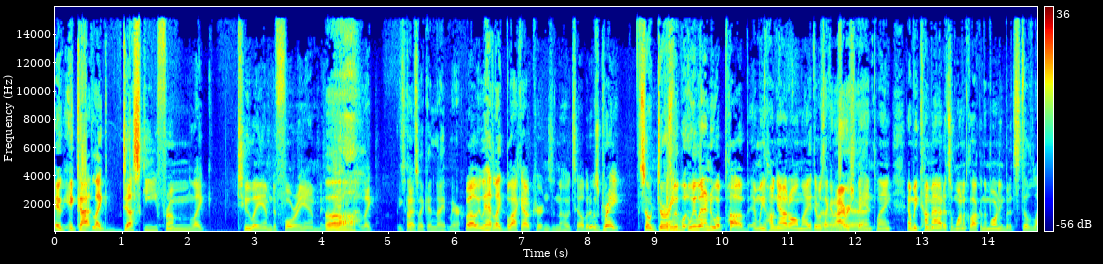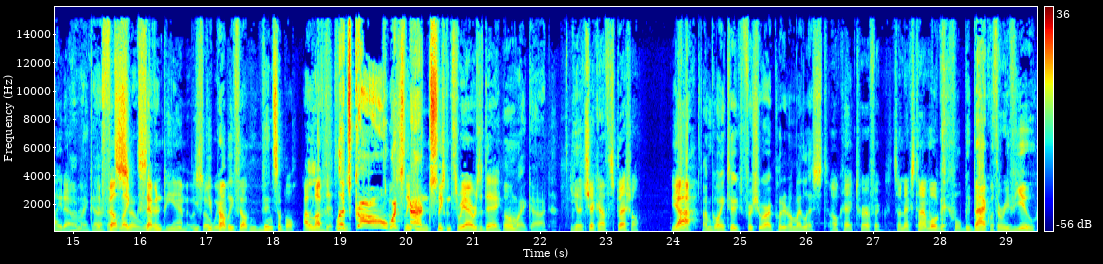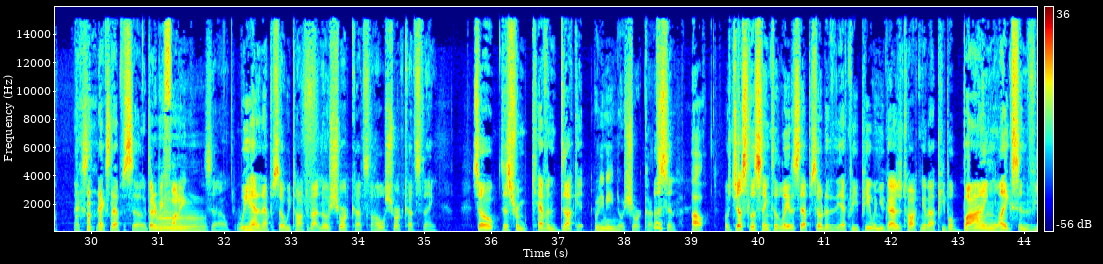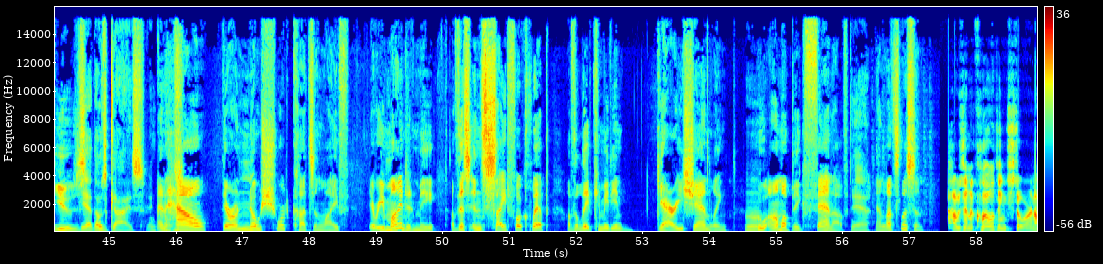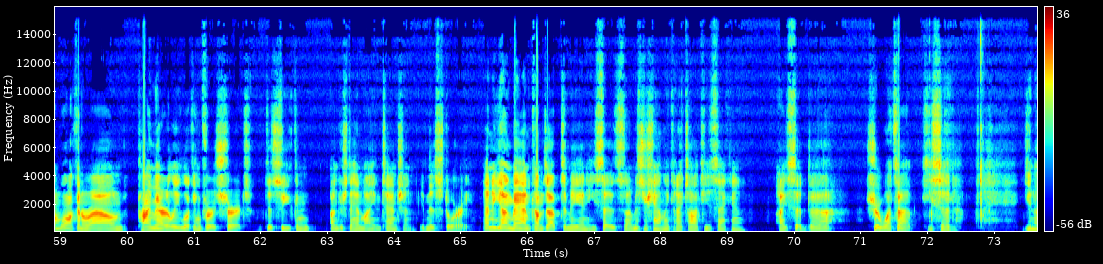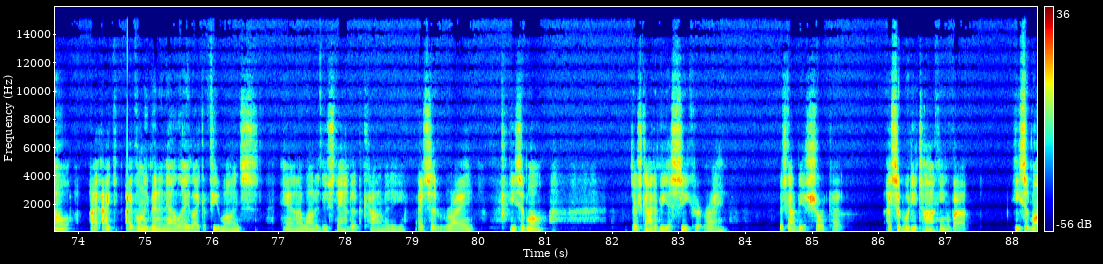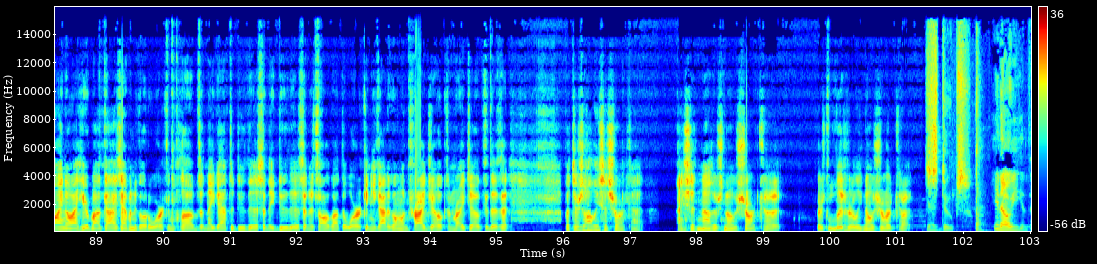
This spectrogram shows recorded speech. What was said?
it, it got like dusky from like two a.m. to four a.m. It- Ugh. Like it Sounds got- like a nightmare. Well, we had like blackout curtains in the hotel, but it was great. So 'Cause during we, we went into a pub and we hung out all night. There was like an Oh, Irish yeah. band playing, and we come out. It's one o'clock in the morning, but it's still light out. Oh my god! It felt like so seven weird. p.m. It was you, so you weird. probably felt invincible. I Like, loved it. Let's go. What's sleeping next? sleeping three hours a day. Oh my god! You gonna check out the special? Yeah, I'm going to for sure. I put it on my list. Okay, terrific. So next time we'll we'll be back with a review next next episode. Better be funny. Mm. So we had an episode we talked about no shortcuts, the whole shortcuts thing. So this is from Kevin Duckett. What do you mean no shortcuts? Listen. Oh, I was just listening to the latest episode of the FPP when you guys were talking about people buying likes and views. yeah, those guys and, and how there are no shortcuts in life. It reminded me of this insightful clip of the late comedian Garry Shandling, who mm. I'm a big fan of. Yeah. And let's listen. I was in a clothing store and I'm walking around primarily looking for a shirt, just so you can understand my intention in this story. And a young man comes up to me and he says, uh, Mr. Shandling, can I talk to you a second? I said, uh, Sure, what's up? He said, You know, I, I, I've only been in LA like a few months and I want to do stand up comedy. I said, Right. He said, Well, there's got to be a secret, right? There's got to be a shortcut. I said, What are you talking about? He said, Well, I know I hear about guys having to go to work in clubs and they'd have to do this and they do this and it's all about the work and you got to go and try jokes and write jokes and this, that. But there's always a shortcut. I said, No, there's no shortcut. There's literally no shortcut. Stoops. You know, you,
